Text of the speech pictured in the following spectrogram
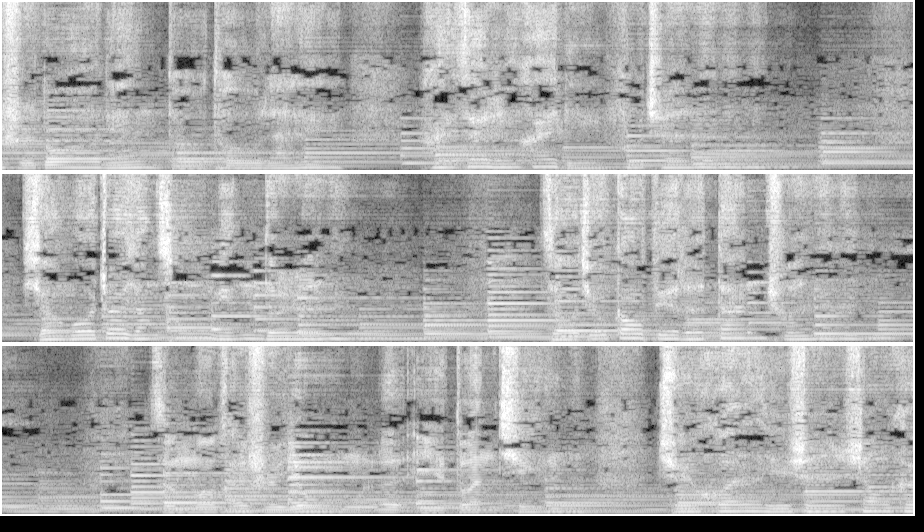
十多年到头来，还在人海里浮沉。像我这样聪明的人，早就告别了单纯。怎么还是用了一段情，去换一身伤痕？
